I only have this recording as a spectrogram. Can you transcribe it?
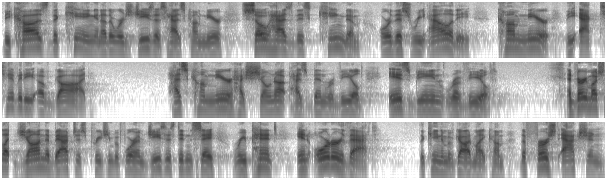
because the king, in other words, Jesus, has come near. So has this kingdom or this reality come near. The activity of God has come near, has shown up, has been revealed, is being revealed. And very much like John the Baptist preaching before him, Jesus didn't say, Repent in order that the kingdom of God might come. The first action,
